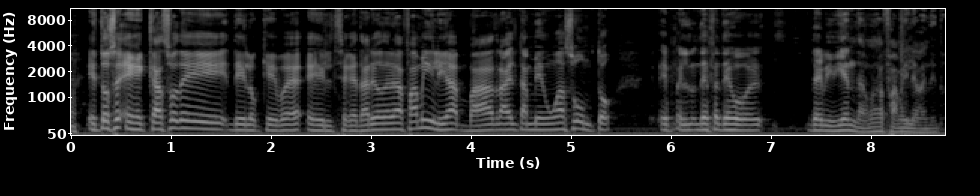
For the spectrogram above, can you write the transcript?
Entonces, en el caso de, de lo que va- el secretario de la familia va a traer también un asunto, eh, perdón, de, de- de vivienda, una familia, bendito.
